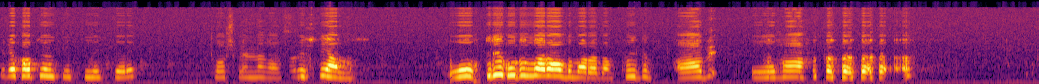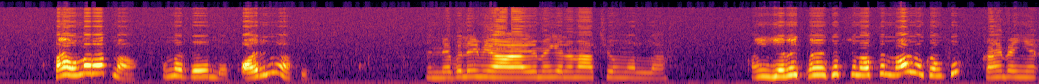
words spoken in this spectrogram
Direkt atıyorum üstündekileri. Torç bende kalsın. Karıştı yalnız. Oh direkt odunları aldım aradan. Kıydım. Abi oha. Hayır onları atma. Onlar değildi. Ayrım mı atayım? Ben ne bileyim ya elime geleni atıyorum valla. Hani yemek memek hepsini attın ne yapıyorsun kanki? Kanki ben ye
